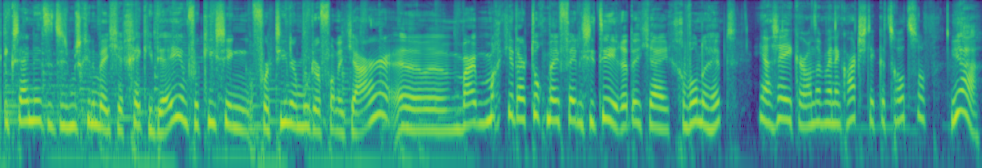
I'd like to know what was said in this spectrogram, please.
Ik zei net, het is misschien een beetje een gek idee. Een verkiezing voor tienermoeder van het jaar. Uh, maar mag ik je daar toch mee feliciteren dat jij gewonnen hebt? Jazeker, want daar ben ik hartstikke trots op. Ja,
